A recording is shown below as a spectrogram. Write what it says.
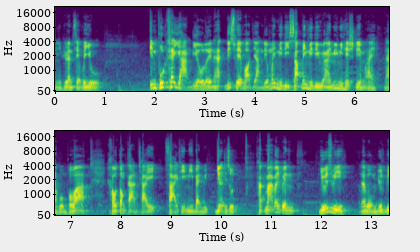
นี่พี่แว่นเสียบไว้อยู่ input แค่อย่างเดียวเลยนะฮะ display port อย่างเดียวไม่มี D sub ไม่มี DVI ไม่มี HDMI นะครับผมเพราะว่าเขาต้องการใช้สายที่มีแบนด์วิดต์เยอะที่สุด ถัดมาก็จะเป็น USB นะครับผม USB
